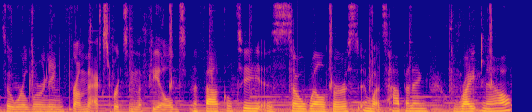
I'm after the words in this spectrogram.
So we're learning from the experts in the field. The faculty is so well versed in what's happening right now.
